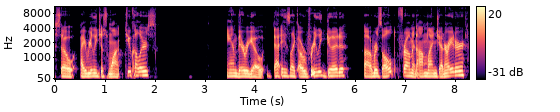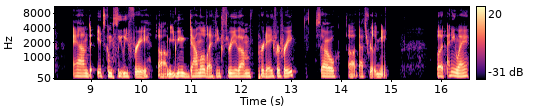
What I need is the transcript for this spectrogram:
So I really just want two colors. And there we go. That is like a really good uh, result from an online generator. And it's completely free. Um, you can download, I think, three of them per day for free. So uh, that's really neat. But anyway,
